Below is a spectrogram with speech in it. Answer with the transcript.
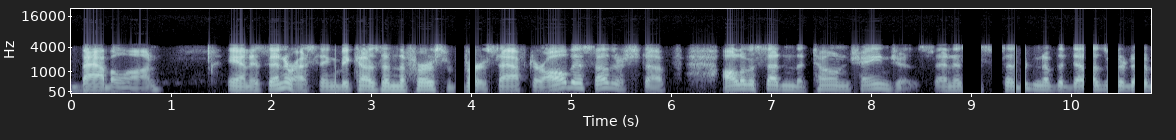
Babylon and it's interesting because in the first verse, after all this other stuff, all of a sudden the tone changes. And it's the burden of the desert of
